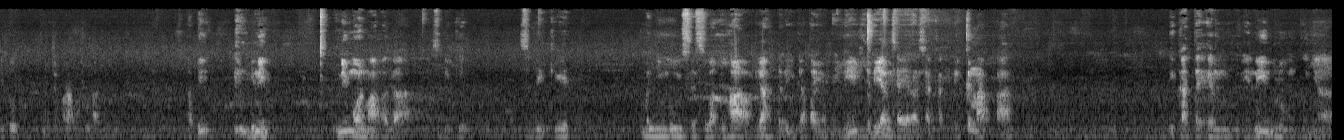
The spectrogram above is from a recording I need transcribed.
itu mencoba surat tapi gini ini mohon maaf agak sedikit sedikit menyinggung sesuatu hal ya dari IKTM ini. Jadi yang saya rasakan ini kenapa IKTM ini belum punya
